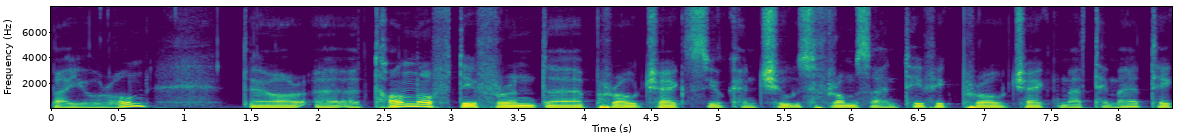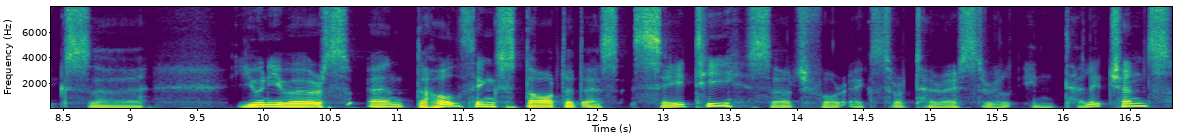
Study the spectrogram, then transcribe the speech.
by your own. There are a, a ton of different uh, projects you can choose from scientific project, mathematics, uh, universe, and the whole thing started as SETI, Search for Extraterrestrial Intelligence,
